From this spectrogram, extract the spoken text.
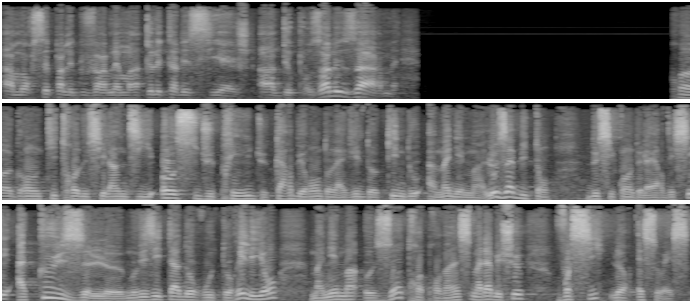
amorcé par le gouvernement de l'état de siège en déposant les armes Grand titre de Silandi, hausse du prix du carburant dans la ville de Kindu à Maniema. Les habitants de ces coins de la RDC accusent le mauvais état de route reliant Maniema aux autres provinces. Madame, Monsieur, voici leur SOS.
